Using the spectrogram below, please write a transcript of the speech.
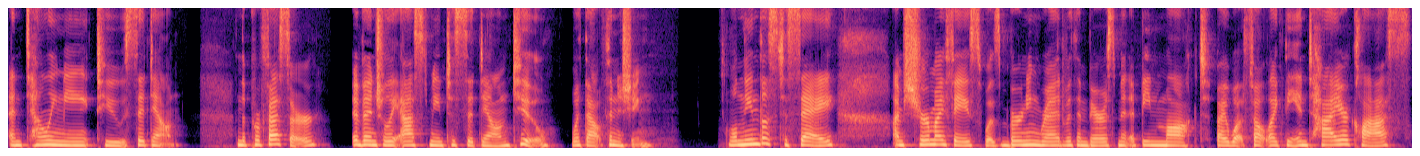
and telling me to sit down. And the professor eventually asked me to sit down too, without finishing. Well, needless to say, I'm sure my face was burning red with embarrassment at being mocked by what felt like the entire class.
